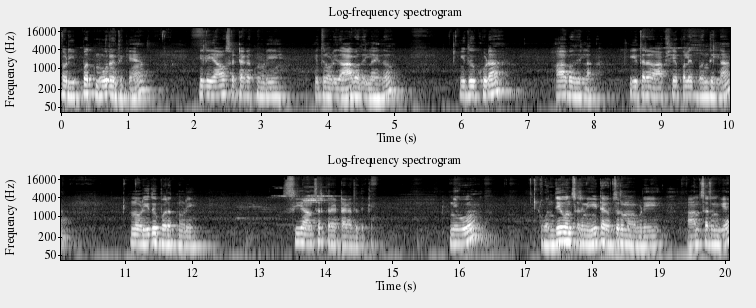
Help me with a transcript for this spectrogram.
ನೋಡಿ ಇಪ್ಪತ್ತ್ಮೂರನೇದಕ್ಕೆ ಇಲ್ಲಿ ಯಾವ ಸೆಟ್ ಆಗತ್ತೆ ನೋಡಿ, ಇದು ನೋಡಿ, ಇದು ಆಗೋದಿಲ್ಲ ಇದು. ಇದು ಕೂಡ ಆಗೋದಿಲ್ಲ. ಈ ಥರ ಆ ಶೇಪಲ್ಲಿ ಇದು ಬಂದಿಲ್ಲ. ನೋಡಿ, ಇದು ಬರುತ್ತೆ ನೋಡಿ. ಸಿ ಆನ್ಸರ್ ಕರೆಕ್ಟ್ ಆಗತ್ತೆ ಇದಕ್ಕೆ. ನೀವು ಒಂದೇ ಒಂದು ಸರಿ ನೀಟಾಗಿ ಅಬ್ಸರ್ವ್ ಮಾಡಿಬಿಡಿ. ಆನ್ಸರ್ ನಿಮಗೆ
